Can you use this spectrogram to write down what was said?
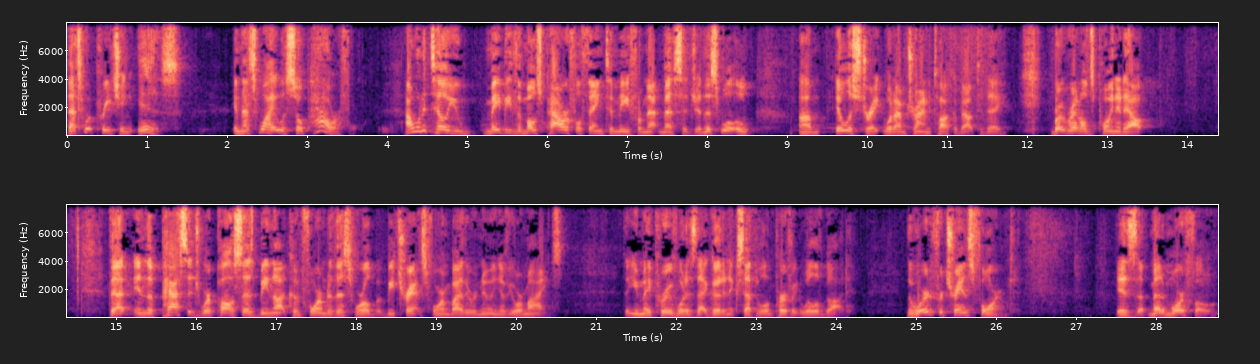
That's what preaching is. And that's why it was so powerful. I want to tell you maybe the most powerful thing to me from that message, and this will um, illustrate what I'm trying to talk about today. Brother Reynolds pointed out that in the passage where Paul says, Be not conformed to this world, but be transformed by the renewing of your minds, that you may prove what is that good and acceptable and perfect will of God. The word for transformed is metamorpho,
